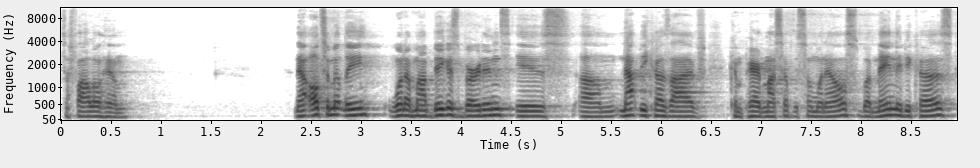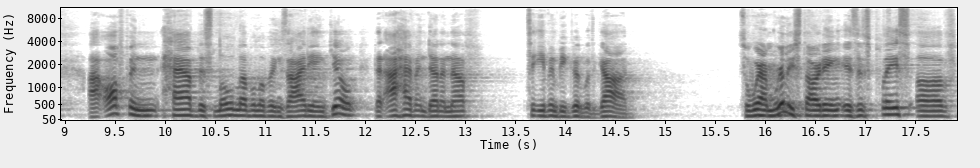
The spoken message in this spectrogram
to follow Him. Now, ultimately, one of my biggest burdens is um, not because I've compared myself to someone else, but mainly because I often have this low level of anxiety and guilt that I haven't done enough to even be good with God. So, where I'm really starting is this place of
